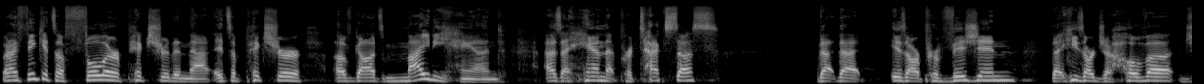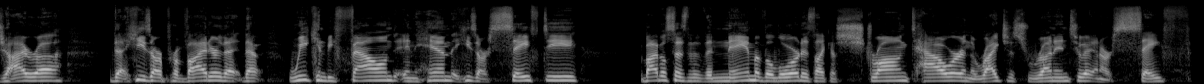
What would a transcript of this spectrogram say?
But I think it's a fuller picture than that. It's a picture of God's mighty hand as a hand that protects us, that that is our provision, that he's our Jehovah Jireh, that he's our provider, that, that we can be found in him, that he's our safety. The Bible says that the name of the Lord is like a strong tower, and the righteous run into it and are safe.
